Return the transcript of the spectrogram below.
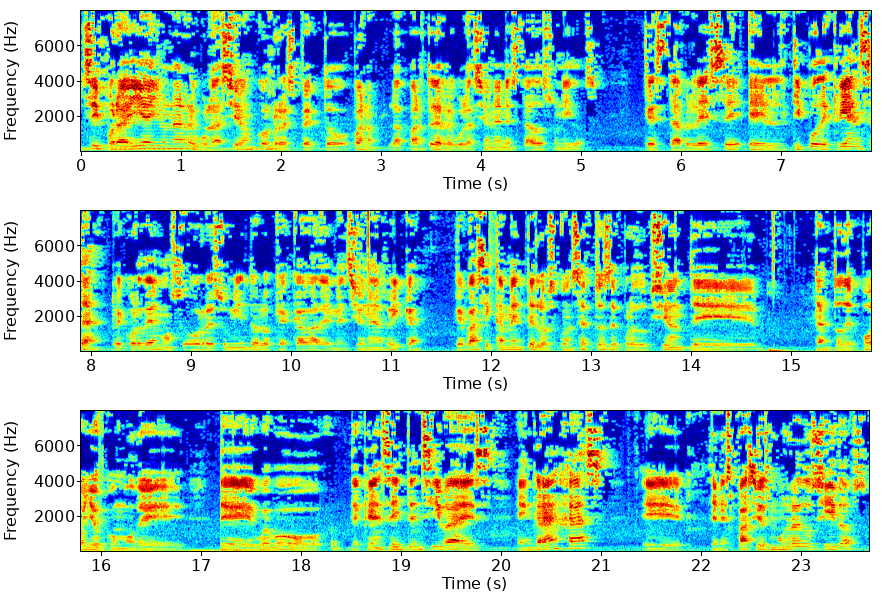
Sí, por ahí hay una regulación con respecto, bueno, la parte de regulación en Estados Unidos que establece el tipo de crianza, recordemos, o resumiendo lo que acaba de mencionar Rica, que básicamente los conceptos de producción de tanto de pollo como de, huevo de crianza intensiva es en granjas, eh, en espacios muy reducidos,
